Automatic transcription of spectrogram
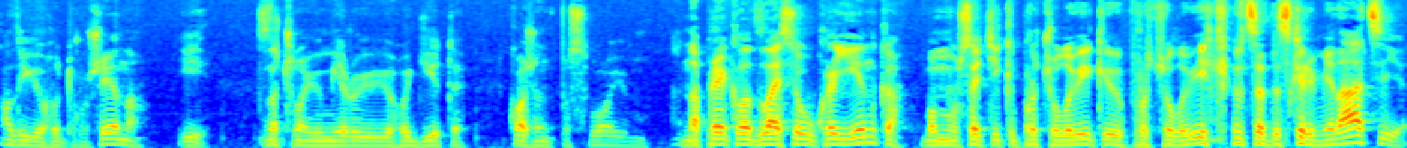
але й його дружина і значною мірою його діти, кожен по-своєму. Наприклад, Леся Українка, бо ми все тільки про чоловіків і про чоловіків, це дискримінація.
